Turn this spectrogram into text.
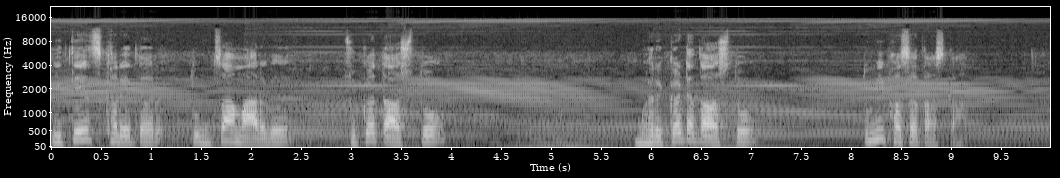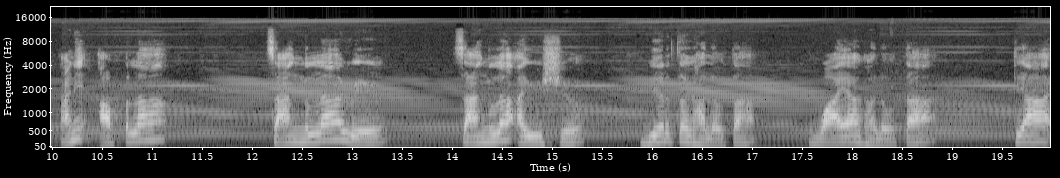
इथेच खरे तर तुमचा मार्ग चुकत असतो भरकटत असतो तुम्ही फसत असता. आणि आपला चांगला वेळ चांगलं आयुष्य व्यर्थ घालवता वाया घालवता त्या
